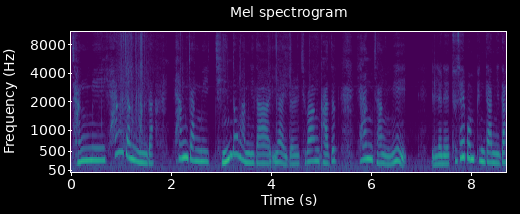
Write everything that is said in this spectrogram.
장미 향장미입니다. 향장미 진동합니다. 이 아이들 지방 가득 향장미 1년에 두세 번 핀답니다.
